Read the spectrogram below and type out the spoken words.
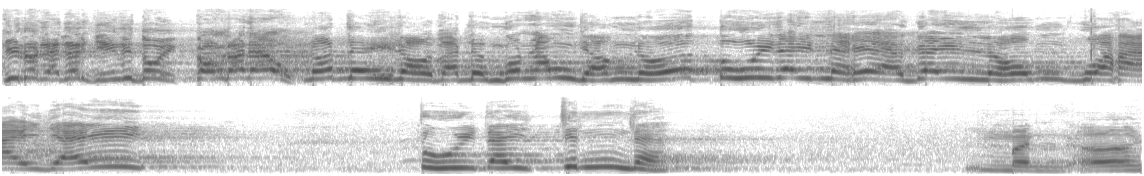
Kêu nó ra nói chuyện với tôi Con ra đâu? Nó đi rồi bà đừng có nóng giận nữa. Tôi đây nè gây lộn hoài vậy. Tôi đây chính nè. Mình ơi.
